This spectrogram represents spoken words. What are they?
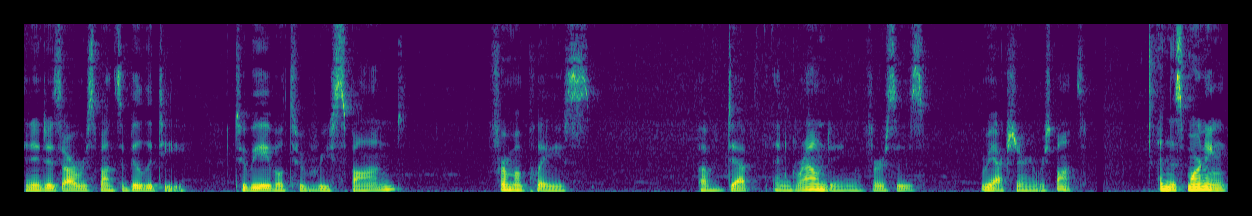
And it is our responsibility to be able to respond from a place of depth and grounding versus reactionary response. And this morning,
